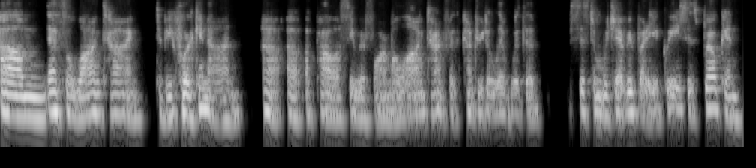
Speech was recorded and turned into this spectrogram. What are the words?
Um, that's a long time to be working on uh, a, a policy reform, a long time for the country to live with a system which everybody agrees is broken.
